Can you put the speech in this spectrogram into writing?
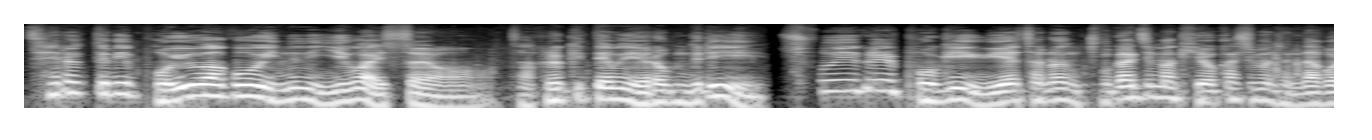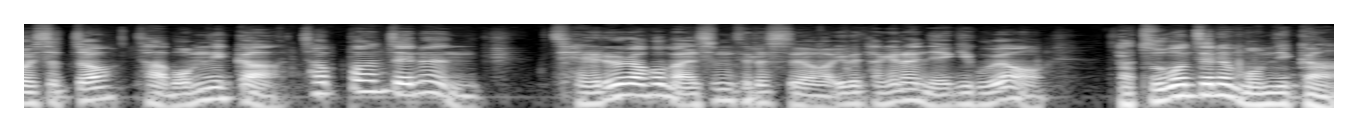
세력들이 보유하고 있는 이유가 있어요. 자 그렇기 때문에 여러분들이 수익을 보기 위해서는 두 가지만 기억하시면 된다고 했었죠. 자 뭡니까? 첫 번째는 재료라고 말씀드렸어요. 이거 당연한 얘기고요. 자, 두 번째는 뭡니까?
